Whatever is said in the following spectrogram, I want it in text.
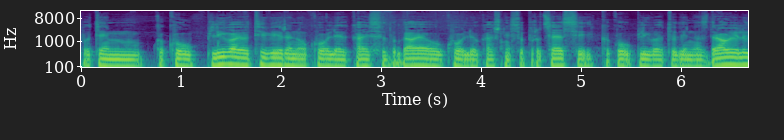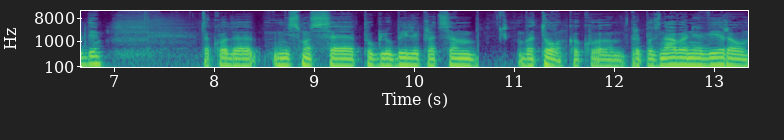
potem kako vplivajo ti vire na okolje, kaj se dogaja v okolju, kakšni so procesi, kako vplivajo tudi na zdravje ljudi. Tako da mi smo se poglobili predvsem v to, kako prepoznavanje virov,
